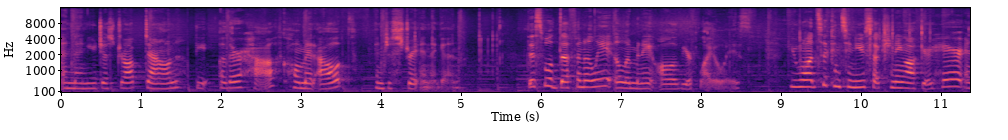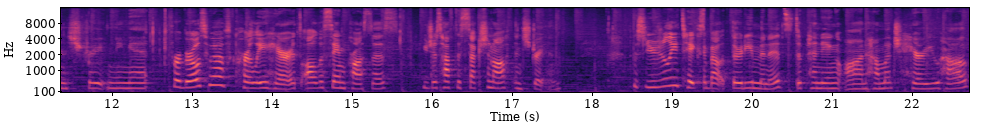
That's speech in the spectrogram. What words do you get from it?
And then you just drop down the other half, comb it out, and just straighten again. This will definitely eliminate all of your flyaways. You want to continue sectioning off your hair and straightening it. For girls who have curly hair, it's all the same process. You just have to section off and straighten. This usually takes about 30 minutes depending on how much hair you have.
